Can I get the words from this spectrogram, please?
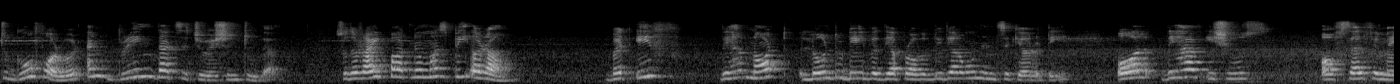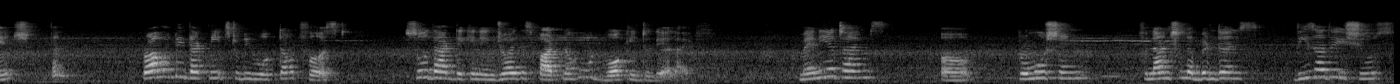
to go forward and bring that situation to them. So the right partner must be around. But if they have not learned to deal with their probably their own insecurity or they have issues of self-image, then probably that needs to be worked out first so that they can enjoy this partner who would walk into their life. Many a times, uh, promotion, financial abundance, these are the issues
